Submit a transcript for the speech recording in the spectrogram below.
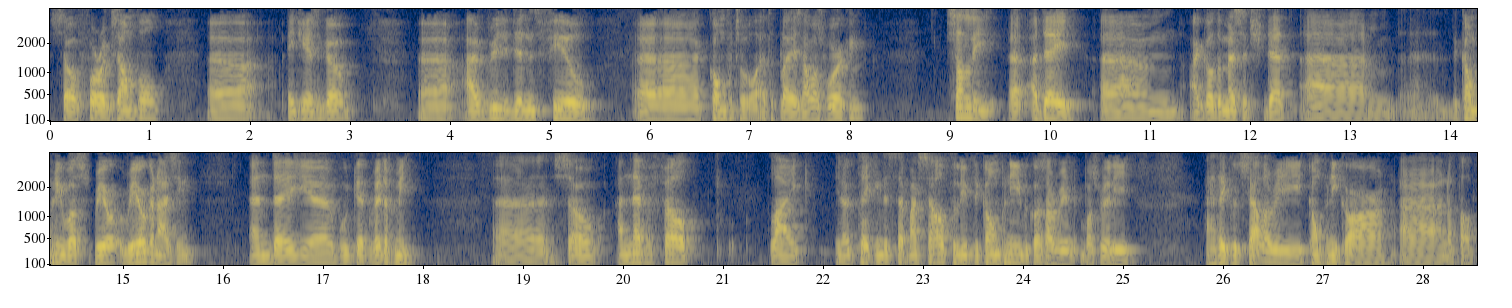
So, for example, uh, eight years ago, uh, I really didn't feel uh, comfortable at the place I was working. Suddenly, a day, um, I got the message that um, uh, the company was re- reorganizing and they uh, would get rid of me. Uh, so I never felt like you know taking the step myself to leave the company because I re- was really I had a good salary, company car, uh, and I thought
